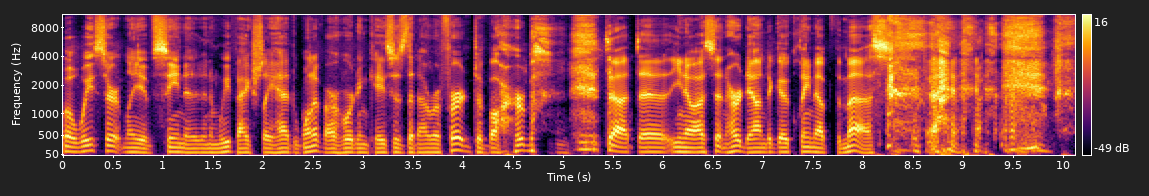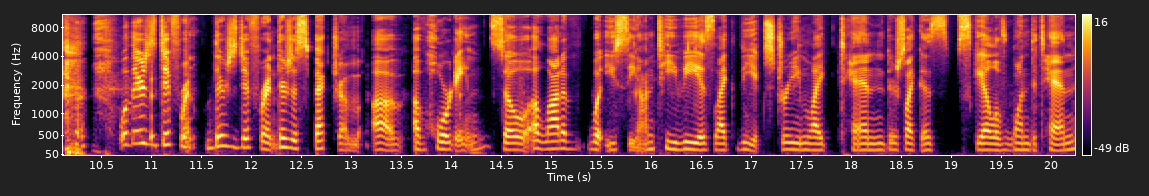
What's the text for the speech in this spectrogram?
Well, we certainly have seen it, and we've actually had one of our hoarding cases that I referred to Barb. to, to, you know, I sent her down to go clean up the mess. well, there's different. There's different. There's a spectrum of of hoarding. So a lot of what you see on TV is like the extreme, like ten. There's like a scale of one to ten.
